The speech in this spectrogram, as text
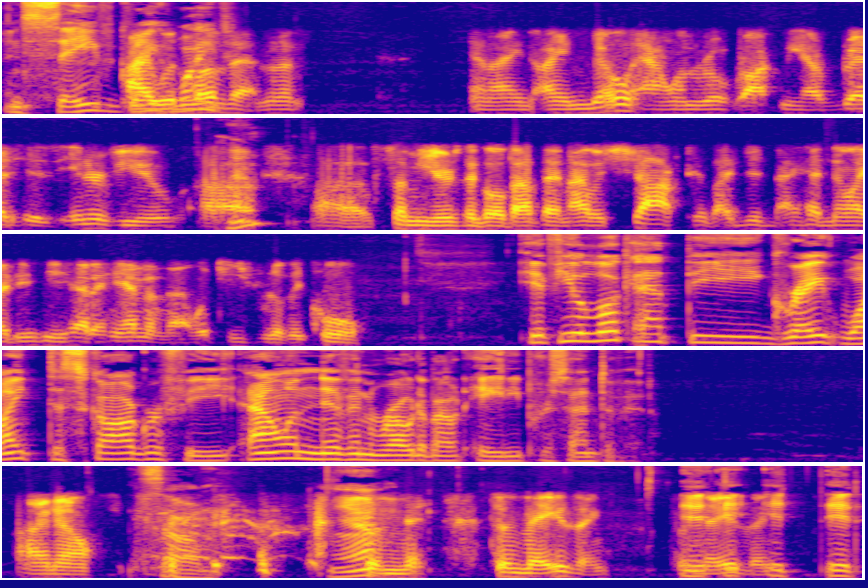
and saved Great White. I would White. love that. And I, I know Alan wrote Rock Me. I read his interview uh, yeah. uh, some years ago about that, and I was shocked because I did I had no idea he had a hand in that, which is really cool if you look at the Great White discography, Alan Niven wrote about 80% of it. I know. So, yeah. it's, amazing. It, it, it, it,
